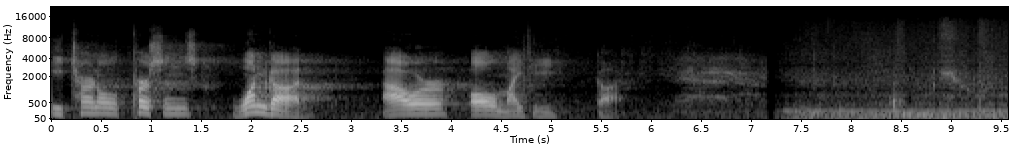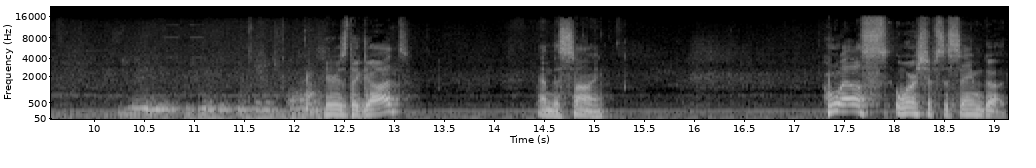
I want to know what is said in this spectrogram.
eternal persons, one God, our Almighty God. Here's the God and the sign. Who else worships the same God?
